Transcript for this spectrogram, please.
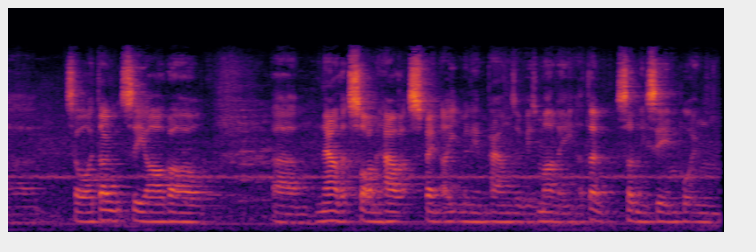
Um, so I don't see Argyle um, now that Simon Hallett spent eight million pounds of his money. I don't suddenly see him putting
